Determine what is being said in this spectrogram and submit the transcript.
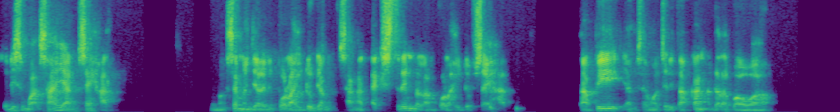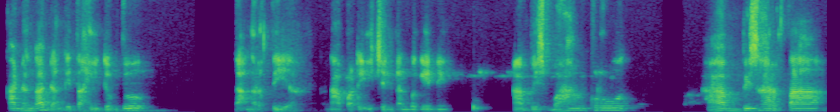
Jadi semua saya yang sehat Memang saya menjalani pola hidup yang sangat ekstrim dalam pola hidup sehat. Tapi yang saya mau ceritakan adalah bahwa kadang-kadang kita hidup tuh nggak ngerti ya, kenapa diizinkan begini. Habis bangkrut, habis harta,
